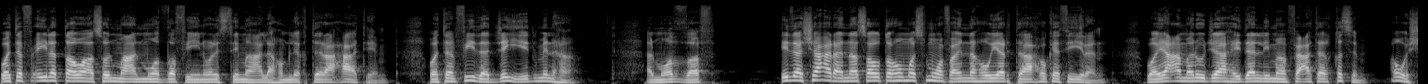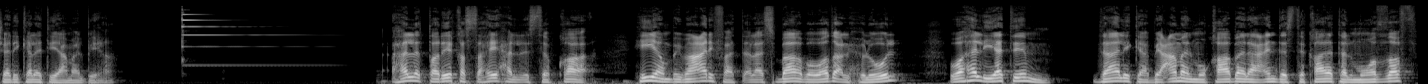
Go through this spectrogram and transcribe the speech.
وتفعيل التواصل مع الموظفين والاستماع لهم لاقتراحاتهم وتنفيذ الجيد منها. الموظف إذا شعر أن صوته مسموع فإنه يرتاح كثيرا ويعمل جاهدا لمنفعة القسم أو الشركة التي يعمل بها. هل الطريقة الصحيحة للاستبقاء هي بمعرفة الأسباب ووضع الحلول؟ وهل يتم ذلك بعمل مقابلة عند استقالة الموظف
